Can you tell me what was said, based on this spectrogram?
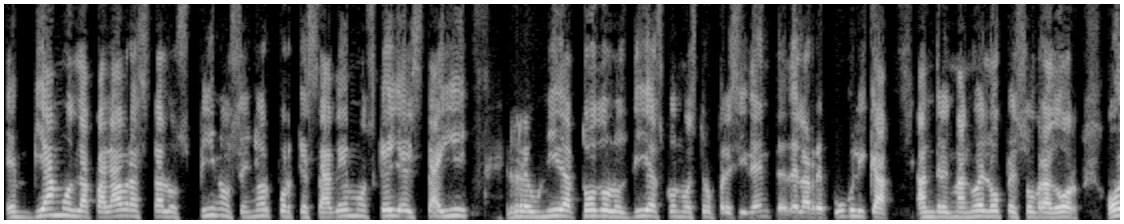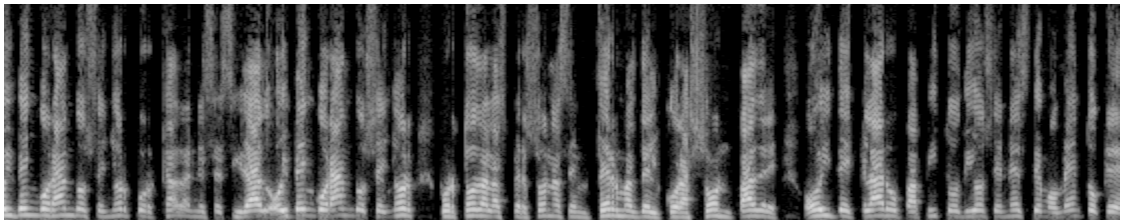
Enviamos la palabra hasta los pinos, Señor, porque sabemos que ella está ahí reunida todos los días con nuestro presidente de la República, Andrés Manuel López Obrador. Hoy vengo orando, Señor, por cada necesidad. Hoy vengo orando, Señor, por todas las personas enfermas del corazón, Padre. Hoy declaro, papito Dios, en este momento que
